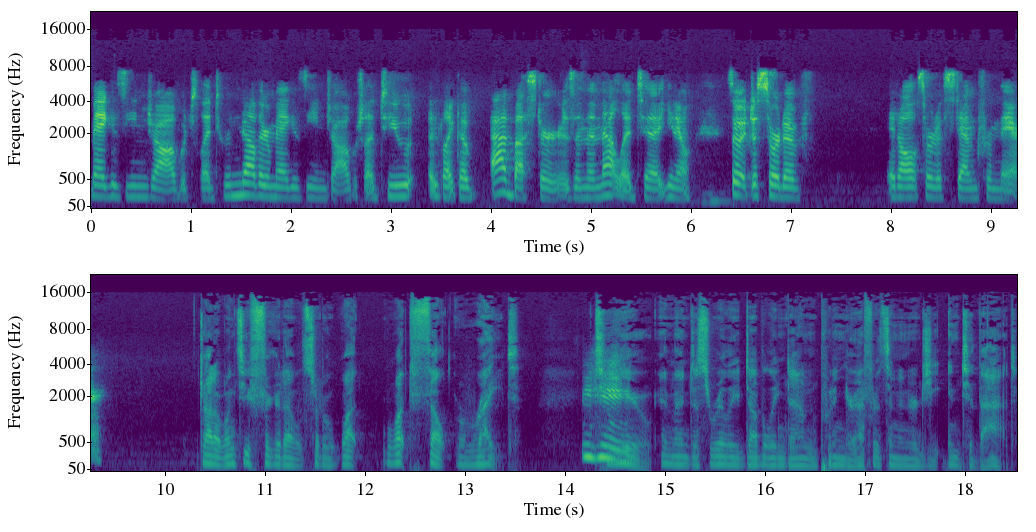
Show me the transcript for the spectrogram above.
magazine job, which led to another magazine job, which led to like a Adbusters, and then that led to you know, so it just sort of it all sort of stemmed from there. Got it. Once you figured out sort of what what felt right to Mhm. you, and then just really doubling down and putting your efforts and energy into that.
